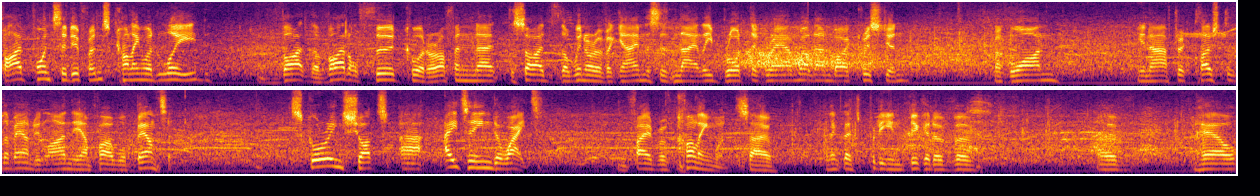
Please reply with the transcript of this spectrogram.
Five points the difference. Collingwood lead the vital third quarter often uh, decides the winner of a game. This is Naley brought to ground. Well done by Christian. McGuane in after it close to the boundary line. The umpire will bounce it. Scoring shots are 18 to 8 in favour of Collingwood. So I think that's pretty indicative of, of how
